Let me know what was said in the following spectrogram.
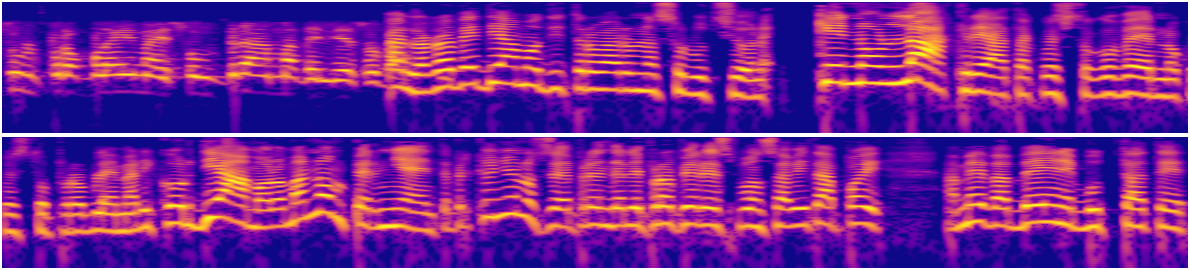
sul problema e sul dramma degli esodati. Allora, vediamo di trovare una soluzione che non l'ha creata questo governo questo problema, ricordiamolo, ma non per niente, perché ognuno si deve prendere le proprie responsabilità. Poi a me va bene, buttate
